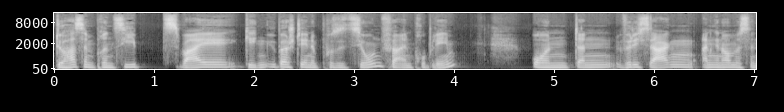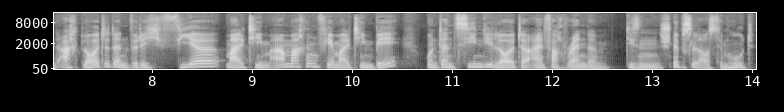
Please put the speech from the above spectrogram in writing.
Du hast im Prinzip zwei gegenüberstehende Positionen für ein Problem. Und dann würde ich sagen, angenommen es sind acht Leute, dann würde ich vier mal Team A machen, vier mal Team B und dann ziehen die Leute einfach random diesen Schnipsel aus dem Hut.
